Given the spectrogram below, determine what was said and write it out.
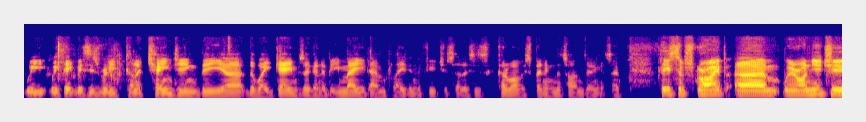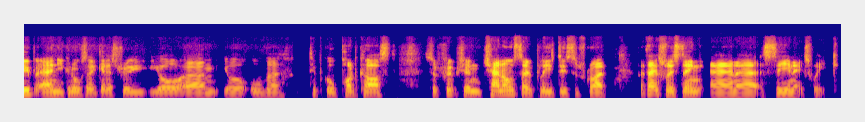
we, we think this is really kind of changing the uh, the way games are going to be made and played in the future. So this is kind of why we're spending the time doing it. So please subscribe. Um, we're on YouTube, and you can also get us through your um, your all the typical podcast subscription channels. So please do subscribe. But thanks for listening, and uh, see you next week.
